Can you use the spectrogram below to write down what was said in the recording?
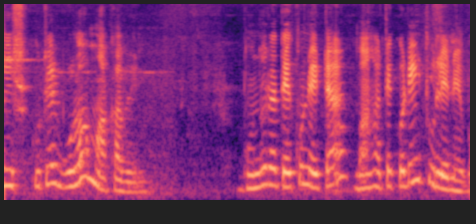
বিস্কুটের গুঁড়ো মাখাবেন। বন্ধুরা দেখুন এটা বাঁ হাতে করেই তুলে নেব।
